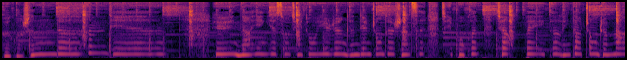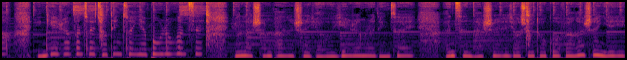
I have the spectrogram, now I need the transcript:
何况神的恩典？与那因耶稣基督一人恩典中的赏赐，岂不更加倍的领到众人吗？因一人犯罪就定罪，也不如恩赐。原来审判是由一人而定罪，恩赐乃是由许多过犯而生义。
